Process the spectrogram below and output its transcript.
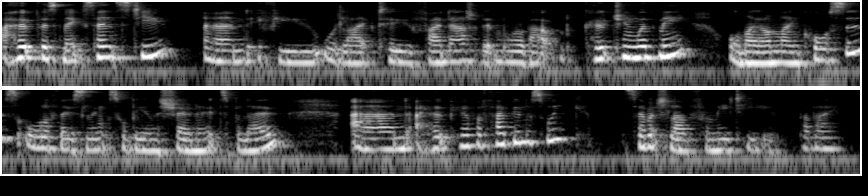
I hope this makes sense to you and if you would like to find out a bit more about coaching with me or my online courses, all of those links will be in the show notes below and I hope you have a fabulous week. So much love from me to you. Bye bye.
